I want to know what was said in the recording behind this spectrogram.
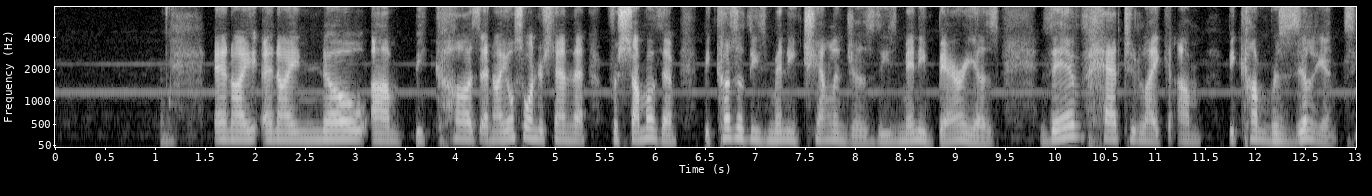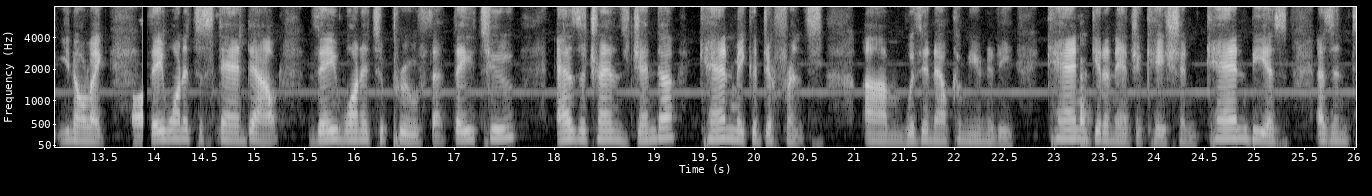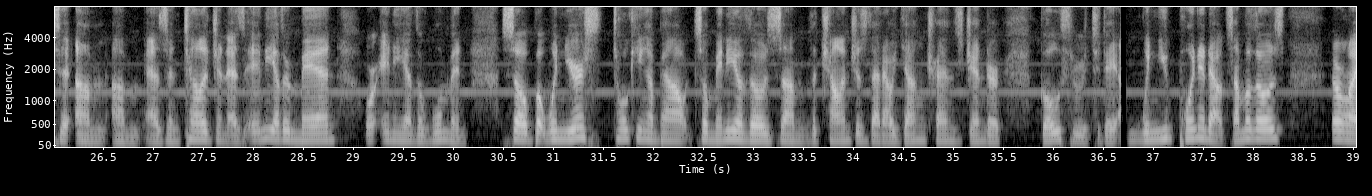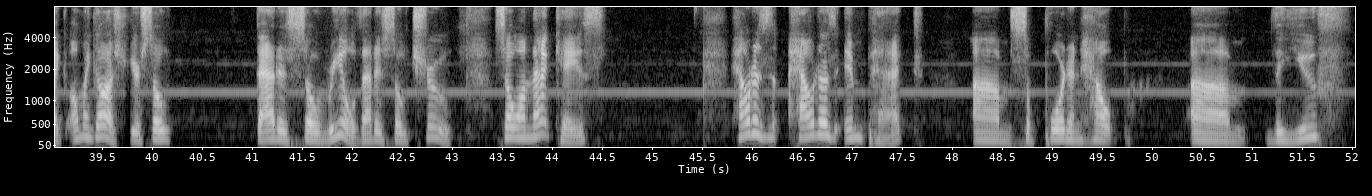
and i and i know um because and i also understand that for some of them because of these many challenges these many barriers they've had to like um become resilient. You know like Oh. they wanted to stand out. They wanted to prove that they too as a transgender can make a difference um, within our community can get an education can be as as inte- um, um, as intelligent as any other man or any other woman. So but when you're talking about so many of those um, the challenges that our young transgender go through today when you pointed out some of those they're like oh my gosh you're so that is so real that is so true. So on that case how does how does impact um, support and help um, the youth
